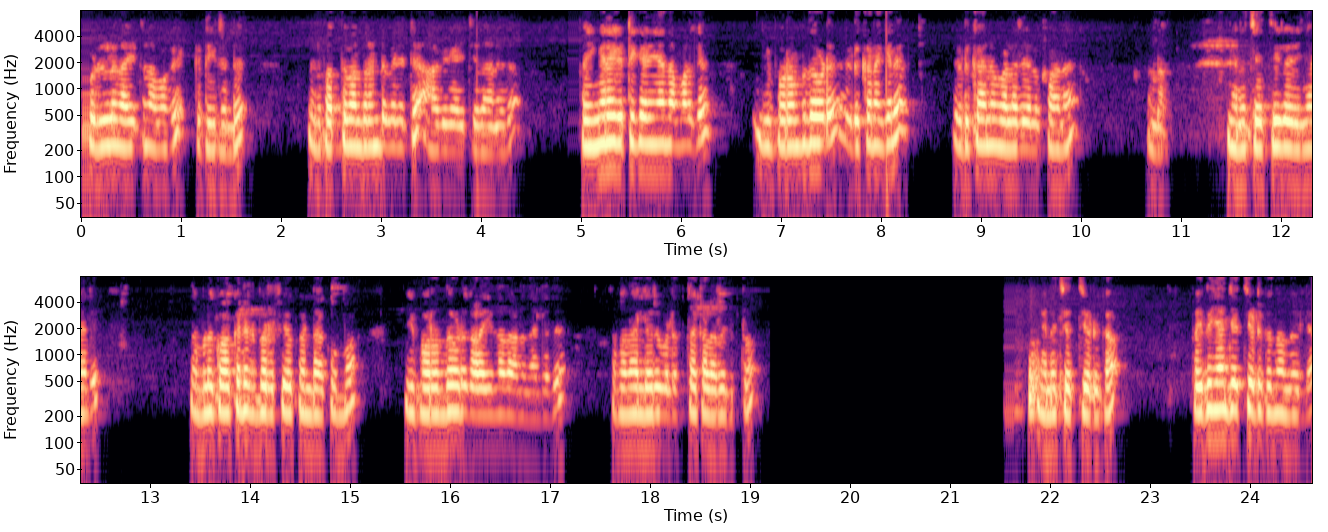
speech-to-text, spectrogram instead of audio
ഫുള്ളായിട്ട് നമുക്ക് കിട്ടിയിട്ടുണ്ട്. ഒരു പത്ത് പന്ത്രണ്ട് മിനിറ്റ് ആവി കയറ്റിയതാണിത്. അപ്പം ഇങ്ങനെ കിട്ടിക്കഴിഞ്ഞാൽ നമ്മൾക്ക് ഈ പുറമ്പതോട് എടുക്കണമെങ്കിൽ എടുക്കാനും വളരെ എളുപ്പമാണ്. ഉണ്ടോ ഇങ്ങനെ ചെത്തി കഴിഞ്ഞാൽ നമ്മൾ കോക്കനട്ട് ബർഫിയൊക്കെ ഉണ്ടാക്കുമ്പോൾ ഈ പുറന്തോട് കളയുന്നതാണ് നല്ലത്. അപ്പോൾ നല്ലൊരു വെളുത്ത കളർ കിട്ടും. ഇങ്ങനെ ചെത്തിയെടുക്കാം അപ്പം ഇത് ഞാൻ ചെത്തിയെടുക്കുന്നൊന്നുമില്ല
